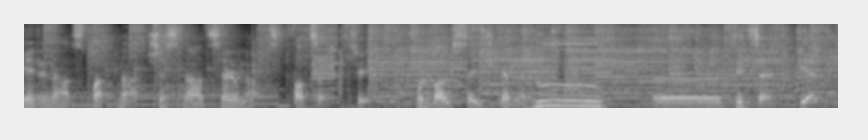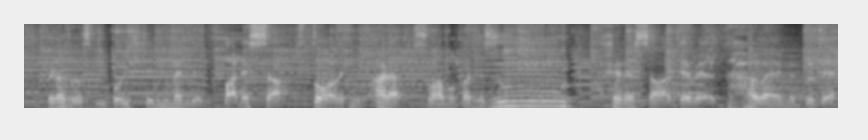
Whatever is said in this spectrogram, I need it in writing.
jedenáct, patnáct, šestnáct, sedmnáct, dvacet tři, fotbalista již keble, hů, eh, 35, brazilský pojištěný medvěd 50, toaletní arab Slavo Barzů 69, hele mi blbě,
